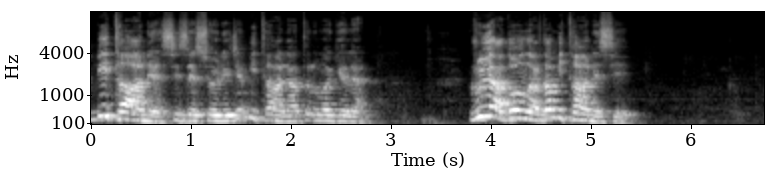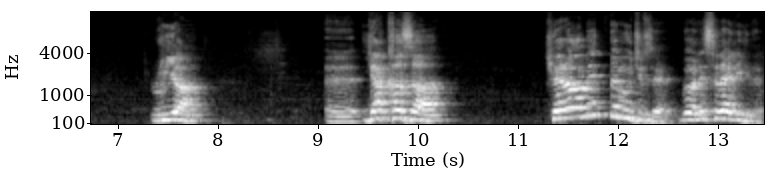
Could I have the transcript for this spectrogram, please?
Bir tane size söyleyeceğim. Bir tane hatırıma gelen. Rüya da onlardan bir tanesi. Rüya, e, ya kaza, keramet ve mucize. Böyle sırayla gider.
